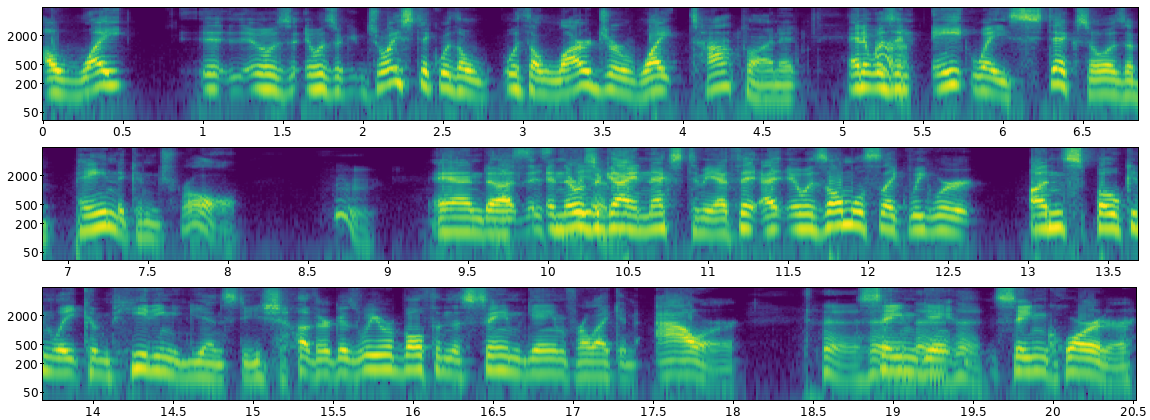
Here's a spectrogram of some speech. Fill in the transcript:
a white. It, it was it was a joystick with a with a larger white top on it, and it was an eight way stick, so it was a pain to control. And uh, and there was a guy next to me. I think it was almost like we were unspokenly competing against each other because we were both in the same game for like an hour same game, same quarter.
